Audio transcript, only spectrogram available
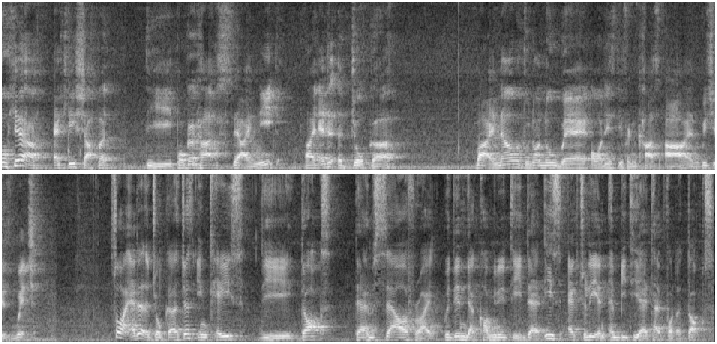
So here I've actually shuffled the poker cards that I need. I added a joker, but I now do not know where all these different cards are and which is which. So I added a joker just in case the dogs themselves, right, within their community, there is actually an MBTI type for the dogs,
